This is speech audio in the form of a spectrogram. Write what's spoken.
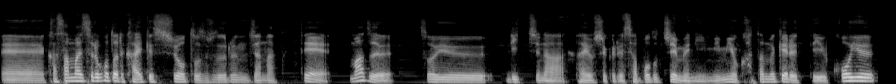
えーカスタマイズすることで解決しようとするんじゃなくて、まず、そういうリッチな対応してくれるサポートチームに耳を傾けるっていう、こういう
